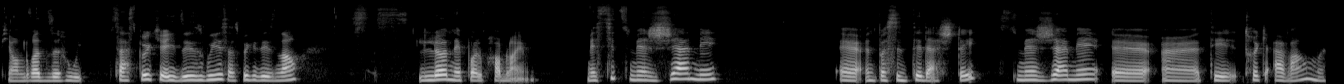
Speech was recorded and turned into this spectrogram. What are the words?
puis ils ont le droit de dire oui. Ça se peut qu'ils disent oui, ça se peut qu'ils disent non là n'est pas le problème. Mais si tu mets jamais euh, une possibilité d'acheter, si tu mets jamais euh, tes trucs à vendre,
